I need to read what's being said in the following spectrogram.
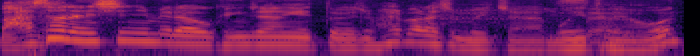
마산 NC님이라고 굉장히 또 요즘 활발하신 분 있잖아요. 모니터 요원.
